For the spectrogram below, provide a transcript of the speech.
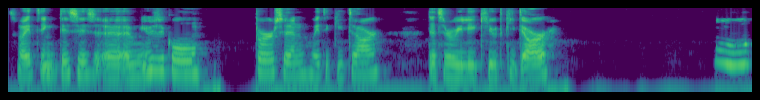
So I think this is a, a musical person with a guitar. That's a really cute guitar. Oh,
